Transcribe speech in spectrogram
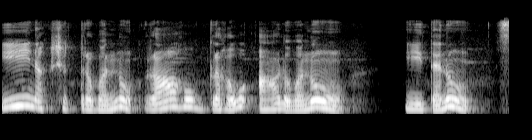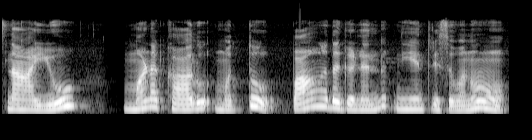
ಈ ನಕ್ಷತ್ರವನ್ನು ರಾಹುಗ್ರಹವು ಆಳುವನು. ಈತನು ಸ್ನಾಯು ಮೊಣಕಾಲು ಮತ್ತು ಪಾದಗಳನ್ನು ನಿಯಂತ್ರಿಸುವನು.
